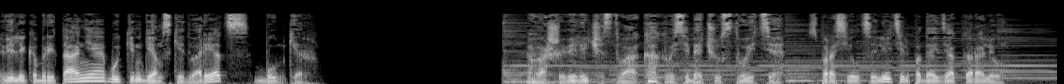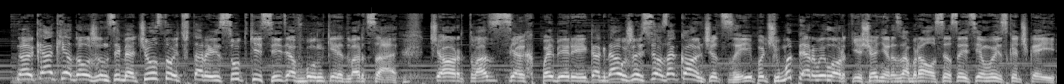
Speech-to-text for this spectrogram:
Великобритания, Букингемский дворец, бункер. «Ваше Величество, как вы себя чувствуете?» — спросил целитель, подойдя к королю. «А как я должен себя чувствовать вторые сутки, сидя в бункере дворца? Черт вас всех побери, когда уже все закончится? И почему первый лорд еще не разобрался с этим выскочкой?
